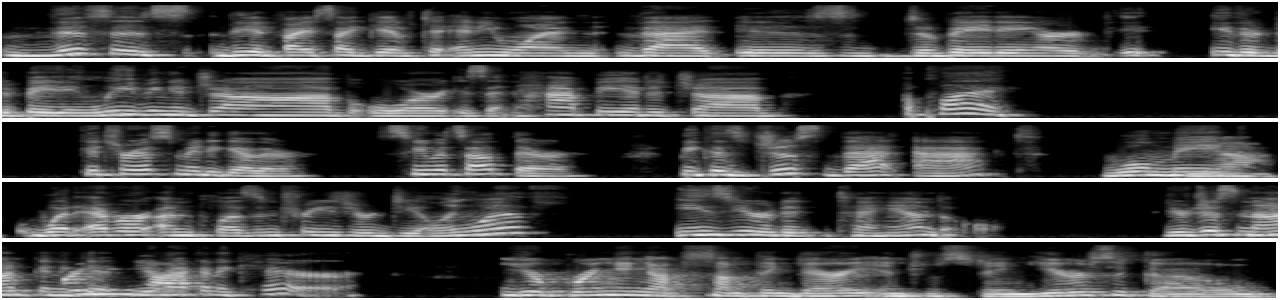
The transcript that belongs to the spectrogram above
this is the advice I give to anyone that is debating or either debating leaving a job or isn't happy at a job. Apply. Get your resume together. See what's out there. Because just that act will make Yeah. whatever unpleasantries you're dealing with easier to, to handle. You're just not going to get, you're not going to care. you're bringing up something very interesting years ago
